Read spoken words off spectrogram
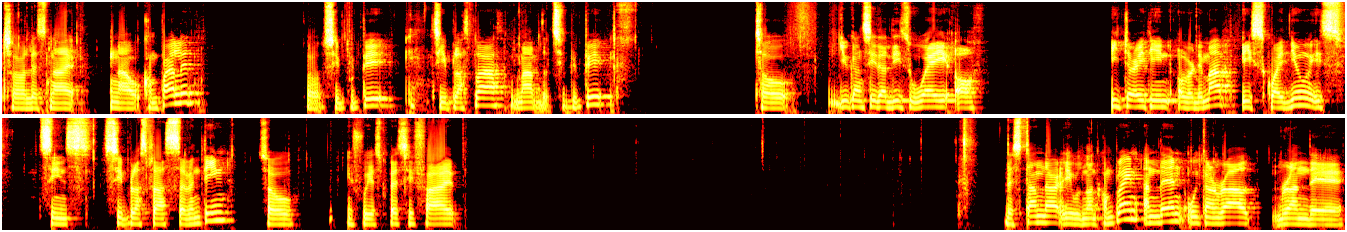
So let's now, now compile it. So cpp, c++, map.cpp. So you can see that this way of iterating over the map is quite new. It's since C++ 17. So if we specify the standard, it will not complain. And then we can route, run the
